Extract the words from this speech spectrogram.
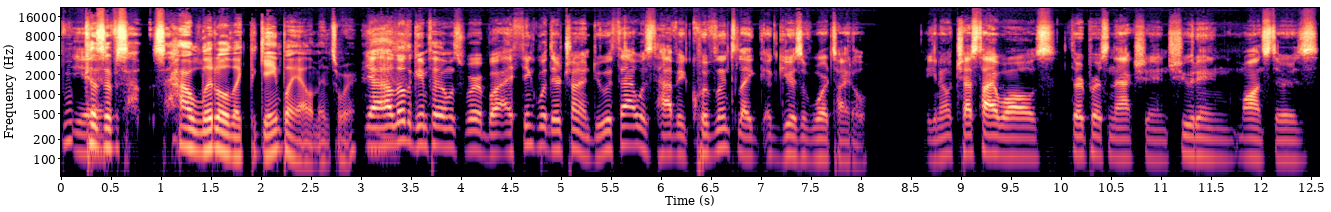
because Yeah. of s- how little like the gameplay elements were. Yeah, how little the gameplay elements were, but I think what they're trying to do with that was have equivalent to like a Gears of War title. You know, chest high walls, third person action, shooting monsters.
